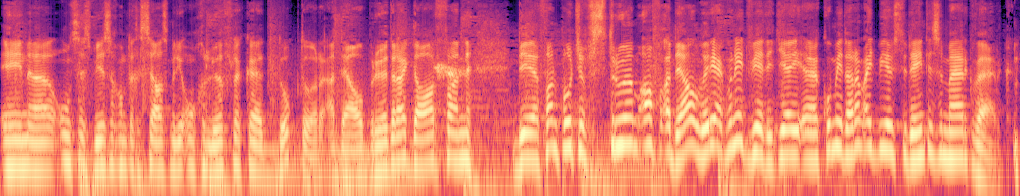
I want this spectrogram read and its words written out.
En uh, ons is besig om te gesels met die ongelooflike dokter Adel Broodryk daarvan die van Potchefstroom af Adel, weet jy, ek wil net weet, het jy uh, kom jy daarom uit by jou studente se merkwerk?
